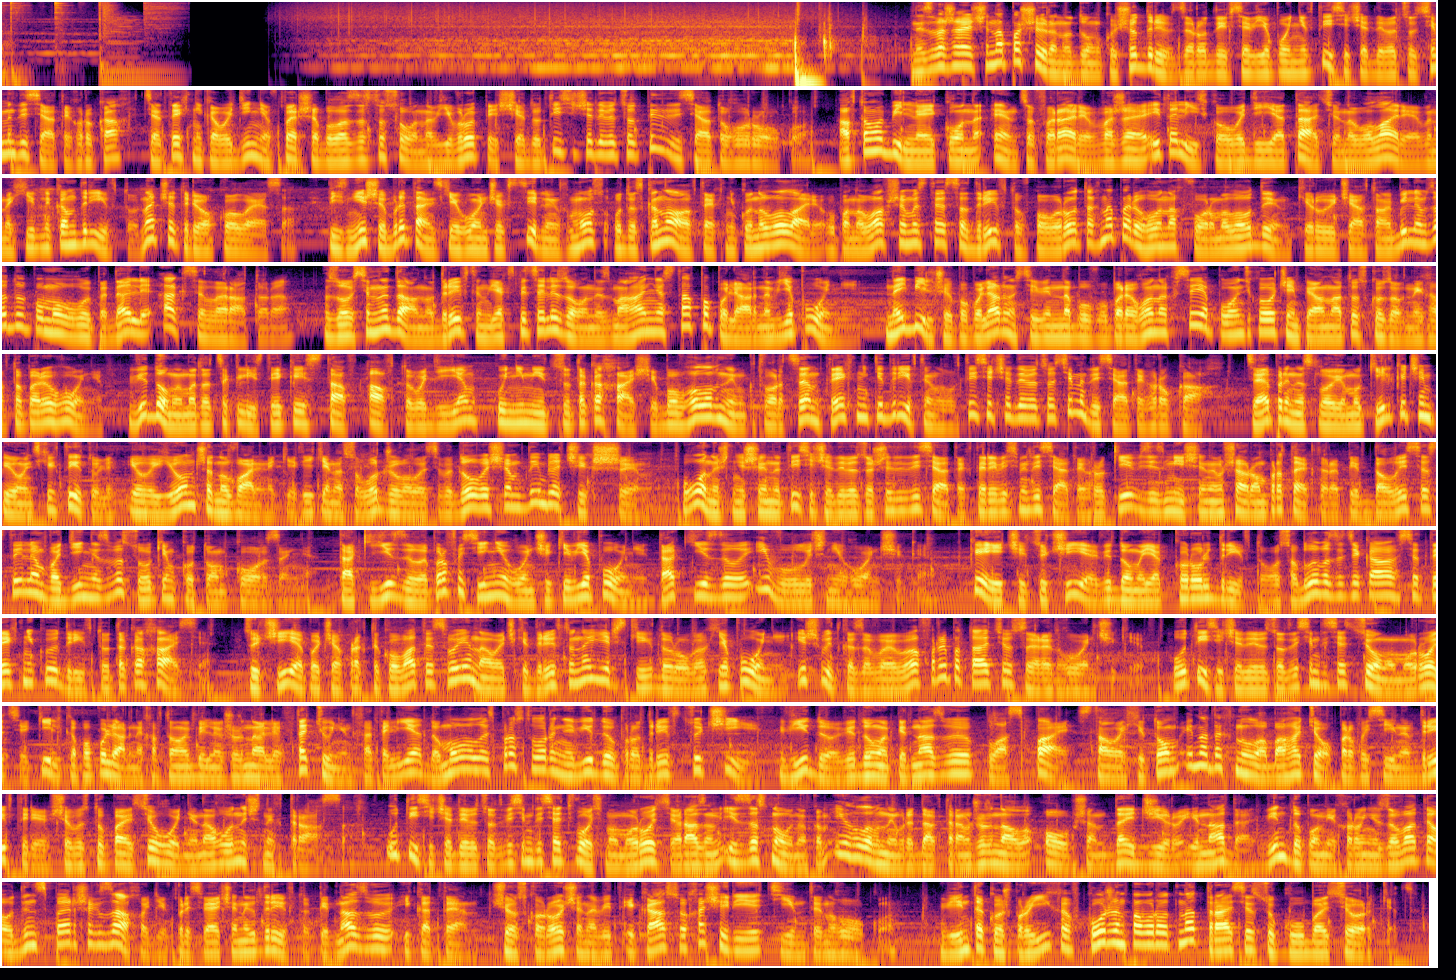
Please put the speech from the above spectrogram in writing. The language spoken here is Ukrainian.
Незважаючи на поширену думку, що дрифт зародився в Японії в 1970-х роках, ця техніка водіння вперше була застосована в Європі ще до 1950 року. Автомобільна ікона Енцо Феррарі вважає італійського водія Таціо Новоларі винахідником дріфту на чотирьох колесах. Пізніше британський гонщик Стірлінг Мос удосконалив техніку Новоларі, опанувавши мистецтво дрифту в поворотах на перегонах Формули 1, керуючи автомобілем за допомогою педалі акселератора. Зовсім недавно дрифтинг як спеціалізоване змагання став популярним в Японії. Найбільшої популярності він набув у перегонах всеяпонського чемпіонату з козовних автоперегонів. Відомий мотоцикліст, який став автоводієм Куніміцу Такахаші, був головним творцем техніки дрифтингу в 1970-х роках. Це принесло йому кілька чемпіонських титулів і легіон шанувальників, які насолоджувались видовищем димлячих шин. Гоночні шини 1960-80-х років зі зміщеним шаром протектора піддалися стилям водіння з високим котом ковзання. Так їздили професійні гонщики в Японії, так їздили і вуличні гонщики. Кейчі Цючія, відомий як король дріфту, особливо зацікавився технікою дріфту Такахасі. Цучія почав практикувати свої навички дрифту на гірських дорогах Японії і швидко завоював репутацію серед гонщиків. У 1987 році кілька популярних автомобільних журналів та тюнінг ательє домовились про створення відео про дрифт Цучії. Відео, відоме під назвою Plus Spy, стало хітом і надихнуло багатьох професійних дрифтерів, що виступають сьогодні на гоночних трасах. У 1988 році разом із засновником і головним редактором журналу Ocean Дайджіро Інада він допоміг організувати один з перших заходів, присвячених дрифту під назвою Ікатен, що скорочена від Ікасу Хашірія Тім Тенгоку. Він також проїхав кожен поворот на трасі Сукуба Сьоркет.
